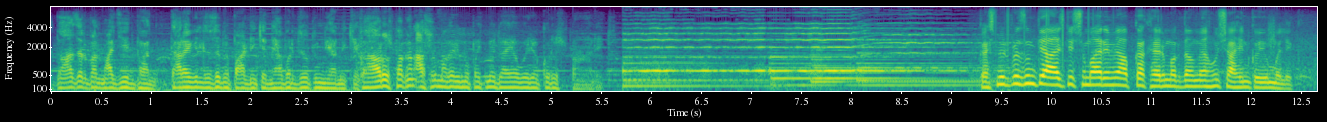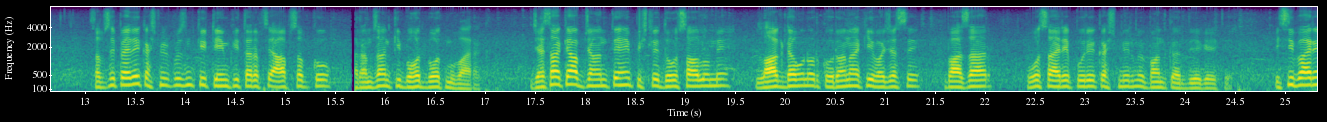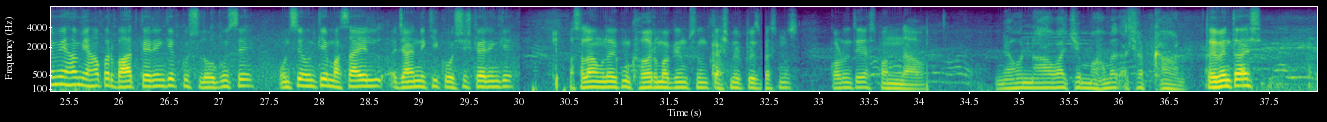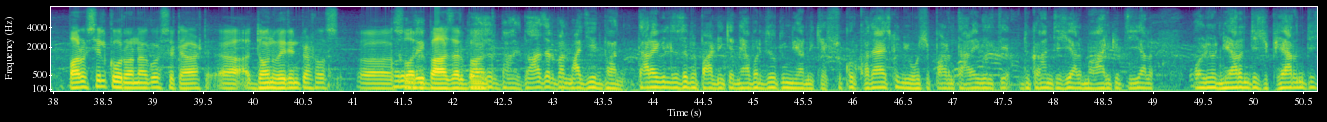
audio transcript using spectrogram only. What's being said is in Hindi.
बंद मस्जिद बंद ताराविल दिस पार्टी के नबर दिस नेर कह कार पकान असल मगर यमो पत्म दो वो कोर्स पान कश्मीर प्रिज्म के आज के शुमारे में आपका खैर मकदम, मैं हूँ शाहीन कोयूम मलिक। सबसे पहले कश्मीर प्रिज्म की टीम की तरफ़ से आप सबको रमज़ान की बहुत बहुत मुबारक। जैसा कि आप जानते हैं, पिछले दो सालों में लॉकडाउन और कोरोना की वजह से बाज़ार वो सारे पूरे कश्मीर में बंद कर दिए गए थे। इसी बारे में हम यहाँ पर बात करेंगे कुछ लोगों से उनसे उनके मसाइल जानने की कोशिश करेंगे। अस्सलाम वालेकुम खैर मकदम सुन कश्मीर प्रिज्मस मज तुम पन नाव? मेन नाव मोहम्मद अशरफ खान। तुम वन परस ये कोरोना गो स्टार्ट दोन वरियन पे सोरे बाज़ार बंद। बाज़ार बंद मस्जिद बंद ताराविल दिस पार्टी के नबर दिस नेर कह शुक्र खुदायस कुन यह पान ताराविल त दुकान तल मार्केट तल और नेरन त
